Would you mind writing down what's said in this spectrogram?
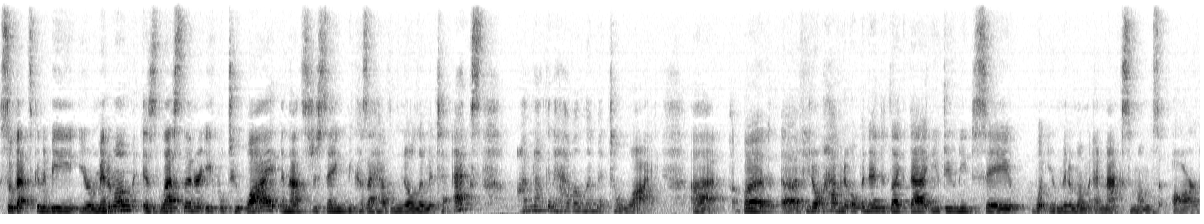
So that's going to be your minimum is less than or equal to y. And that's just saying because I have no limit to x, I'm not going to have a limit to y. Uh, but uh, if you don't have an open-ended like that, you do need to say what your minimum and maximums are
